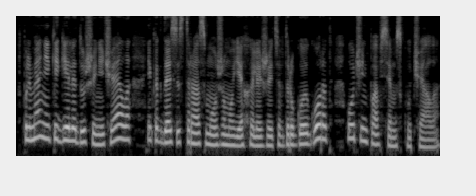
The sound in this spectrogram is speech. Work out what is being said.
В племяннике Геля души не чаяла, и когда сестра с мужем уехали жить в другой город, очень по всем скучала.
